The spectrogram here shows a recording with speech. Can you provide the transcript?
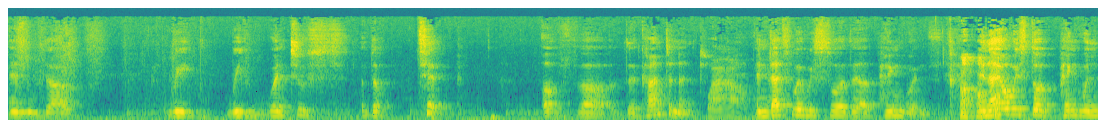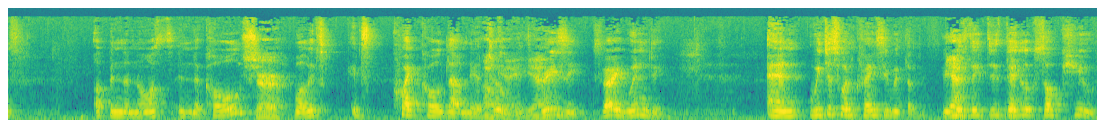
and uh, we we went to the tip of uh, the continent, Wow. and that's where we saw the penguins. and I always thought penguins up in the north in the cold. Sure. Well, it's it's quite cold down there too. Okay, it's yeah. breezy. It's very windy, and we just went crazy with them because Yeah. they they look so cute,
